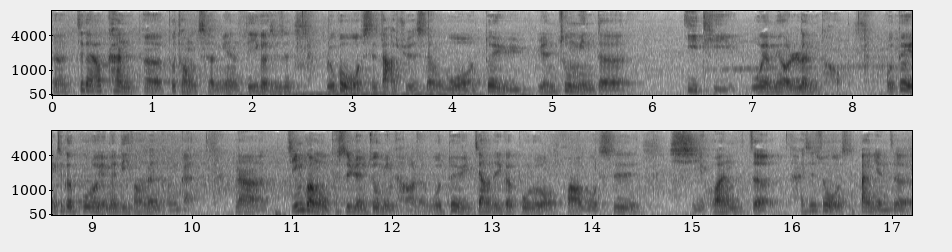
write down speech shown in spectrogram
呃，这个要看呃不同层面的。第一个就是，如果我是大学生，我对于原住民的议题，我有没有认同？我对于这个部落有没有地方认同感？那尽管我不是原住民好了，我对于这样的一个部落文化，我是喜欢着，还是说我是扮演着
